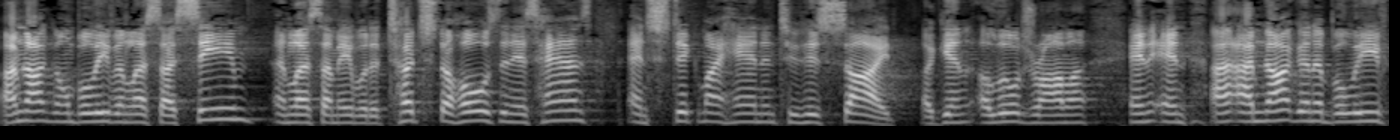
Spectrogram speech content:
I'm not going to believe unless I see him, unless I'm able to touch the holes in his hands and stick my hand into his side. Again, a little drama. And, and I, am not going to believe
